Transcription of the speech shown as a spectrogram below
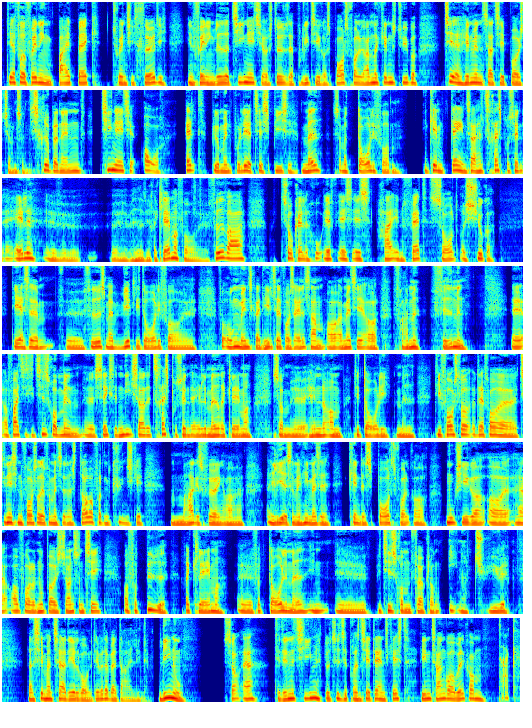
Det har fået foreningen Bite Back 2030, en forening ledet af teenager og støttet af politikere, sportsfolk og andre kendestyper, til at henvende sig til Boris Johnson. De skriver blandt andet, teenager over alt bliver manipuleret til at spise mad, som er dårligt for dem. Igennem dagen så er 50% af alle øh, øh, øh, hvad hedder det, reklamer for øh, fødevarer, såkaldte HFSS, High in Fat, Salt og Sugar. Det er altså øh, føde, som er virkelig dårligt for, øh, for unge mennesker, i det hele taget for os alle sammen, og er med til at fremme fedmen. Øh, og faktisk i tidsrum mellem øh, 6 og 9, så er det 60 procent af alle madreklamer, som øh, handler om det dårlige mad. De foreslår, og derfor, øh, teenagerne foreslår derfor, at man sætter stopper for den kyniske markedsføring og allierer sig med en hel masse kendte sportsfolk og musikere, og her opfordrer nu Boris Johnson til at forbyde reklamer øh, for dårlig mad ind, øh, i tidsrummet før kl. 21. Lad os simpelthen tage det alvorligt. Det vil da være dejligt. Lige nu, så er til denne time blev tid til at præsentere dagens gæst. Line Tangård, velkommen. Tak.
